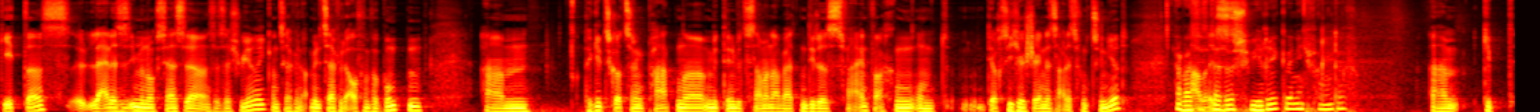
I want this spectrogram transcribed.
geht das. Leider ist es immer noch sehr, sehr, sehr, sehr schwierig und sehr viel, mit sehr viel Aufwand verbunden. Ähm, da gibt es Gott sei Dank Partner, mit denen wir zusammenarbeiten, die das vereinfachen und die auch sicherstellen, dass alles funktioniert. Aber was Aber ist das so schwierig, wenn ich fragen darf? Ähm, gibt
